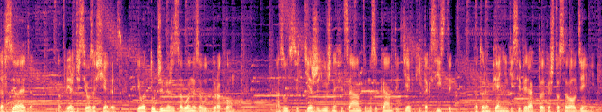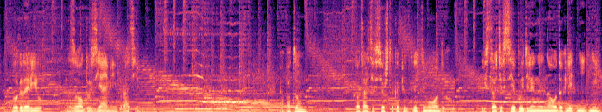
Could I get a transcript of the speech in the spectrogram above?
За все это, но прежде всего за щедрость. Его тут же между собой назовут дураком. Назовут все те же южные официанты, музыканты, девки и таксисты, которым пьяненький сибиряк только что совал деньги, благодарил, называл друзьями и братьями. А потом, потратив все, что копил к летнему отдыху, и истратив все выделенные на отдых летние дни,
